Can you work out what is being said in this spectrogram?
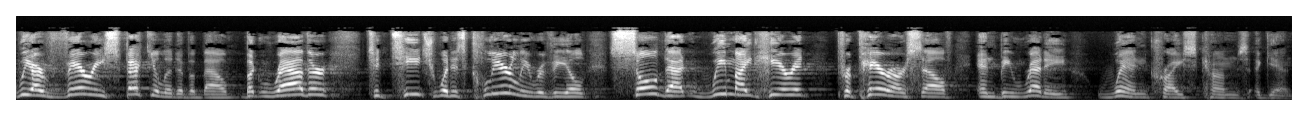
we are very speculative about, but rather to teach what is clearly revealed so that we might hear it prepare ourselves, and be ready when Christ comes again.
